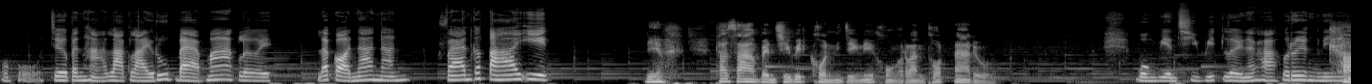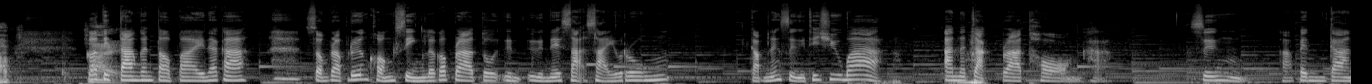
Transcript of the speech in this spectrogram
โอ้โห เจอปัญหาหลากหลายรูปแบบมากเลย และก่อนหน้านั้น แฟนก็ตายอีก นี่ถ้าสร้างเป็นชีวิตคนจริง ๆ นี่คงรันทดน่าดู วงเวียนชีวิตเลยนะคะ เรื่องนี้ครับก็ใช่ติดตามกันต่อไปนะคะสำหรับเรื่องของสิงห์แล้วก็ปลาตัวอื่น ๆ ในสระสายรุง้ง กับหนังสือที่ชื่อว่า อาณาจักรปลาทองค่ะ ซึ่งเป็นการ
